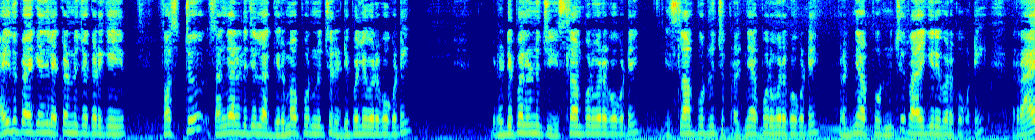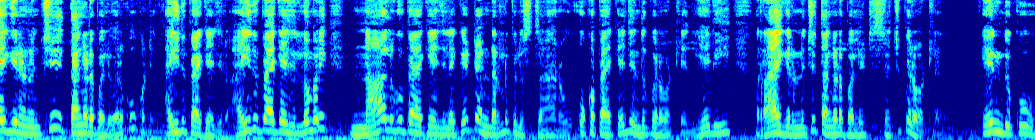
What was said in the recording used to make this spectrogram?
ఐదు ప్యాకేజీలు ఎక్కడి నుంచి ఎక్కడికి? ఫస్ట్ సంగారెడ్డి జిల్లా గిరిమాపూర్ నుంచి రెడ్డిపల్లి వరకు ఒకటి రెడ్డిపల్లి నుంచి ఇస్లాంపూర్ వరకు ఒకటి ఇస్లాంపూర్ నుంచి ప్రజ్ఞాపూర్ వరకు ఒకటి ప్రజ్ఞాపూర్ నుంచి రాయగిరి వరకు ఒకటి రాయగిరి నుంచి తంగడపల్లి వరకు ఒకటి. ఐదు ప్యాకేజీలు. ఐదు ప్యాకేజీల్లో మరి నాలుగు ప్యాకేజీలకే టెండర్లు పిలుస్తున్నారు. ఒక ప్యాకేజ్ ఎందుకు పిలవట్లేదు? ఏది? రాయగిరి నుంచి తంగడపల్లి స్ట్రెచ్ పిలవట్లేదు. ఎందుకు?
